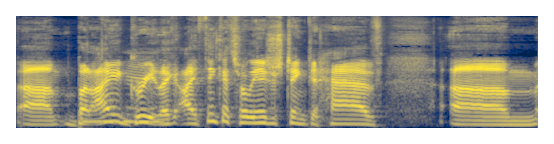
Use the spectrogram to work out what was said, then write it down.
Um, but mm-hmm. I agree. Like, I think it's really interesting to have um,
